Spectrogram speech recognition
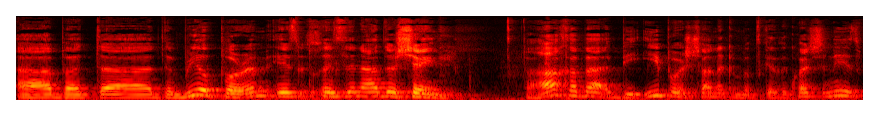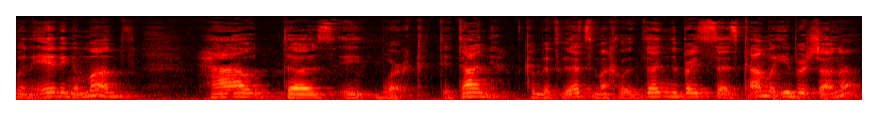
uh, but uh, the real Purim is is in Adar Sheni. V'achaba bi'ibur shana kamatzke. The question is, when adding a month, how does it work? Titania, that's. Then the Brisa says, "Kama ibur shana."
